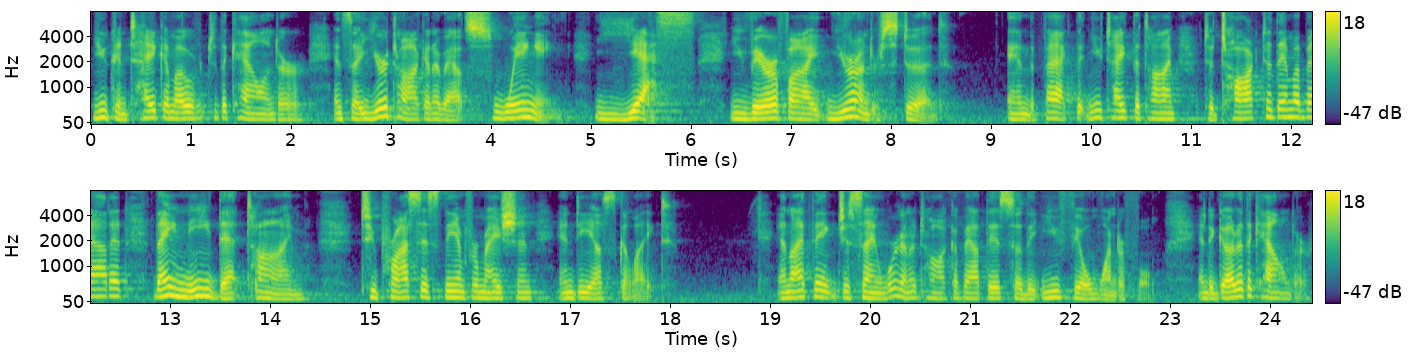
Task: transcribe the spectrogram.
you can take them over to the calendar and say, You're talking about swinging. Yes. You verify you're understood and the fact that you take the time to talk to them about it, they need that time to process the information and de escalate. And I think just saying, we're going to talk about this so that you feel wonderful. And to go to the calendar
